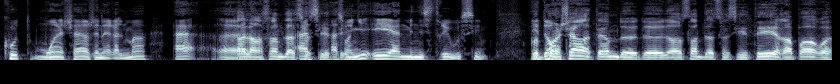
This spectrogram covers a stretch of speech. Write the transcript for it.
coûtent moins cher généralement à, euh, À l'ensemble de la société. à soigner et à administrer aussi. Coûte moins cher en termes de, de l'ensemble de la société, rapport euh,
